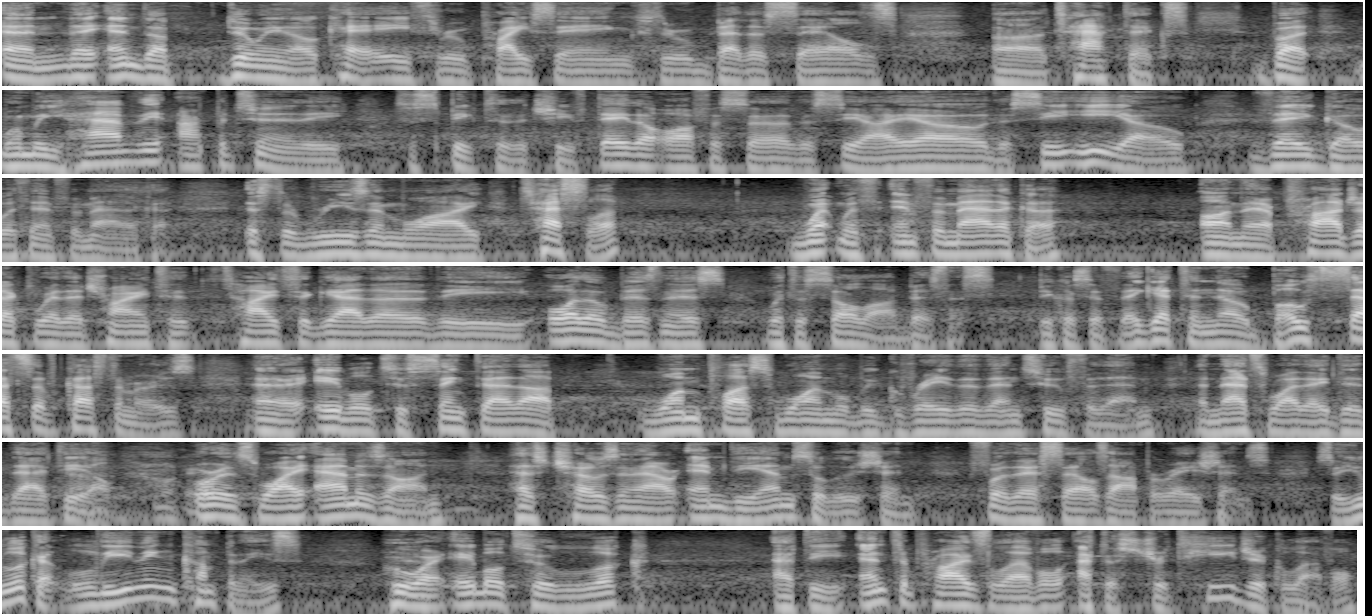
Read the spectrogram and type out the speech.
and they end up doing okay through pricing, through better sales uh, tactics. But when we have the opportunity to speak to the chief data officer, the CIO, the CEO, they go with Informatica. It's the reason why Tesla, went with Informatica on their project where they're trying to tie together the auto business with the solar business. Because if they get to know both sets of customers and are able to sync that up, one plus one will be greater than two for them, and that's why they did that ah, deal. Okay. Or it's why Amazon has chosen our MDM solution for their sales operations. So you look at leading companies who are able to look at the enterprise level, at the strategic level.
